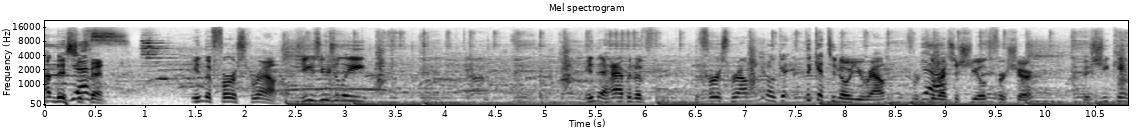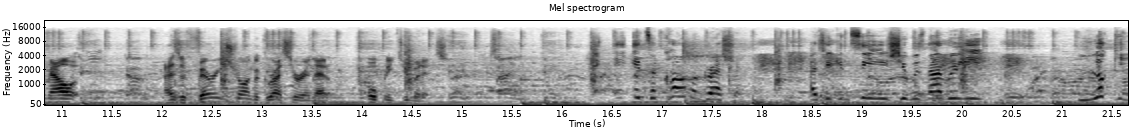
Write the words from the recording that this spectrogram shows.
on this Yes. event in the first round." She's usually in the habit of the first round, you know, get the get to know you round for Yeah. Claressa Shields for sure. But she came out as a very strong aggressor in that opening two minutes. It's a calm aggression. As you can see, she was not really looking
